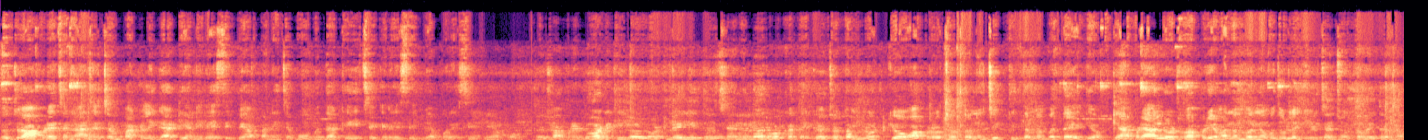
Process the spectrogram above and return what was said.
તો જો આપણે છે ને આજે ચંપાકલી ગાંઠિયાની રેસીપી આપવાની છે બહુ બધા કહે છે કે રેસીપી આપો રેસીપી આપો. તો જો આપણે દોઢ કિલો લોટ લઈ લીધો છે અને દર વખતે કહો છો તમે લોટ કયો વાપરો છો તો નજીકથી તમે બતાવી દો કે આપણે આ લોટ વાપરીએ એમાં નંબર ને બધું લખ્યું છે. જોતો હોય તો એમને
